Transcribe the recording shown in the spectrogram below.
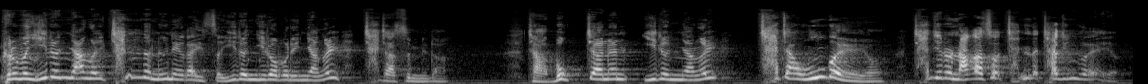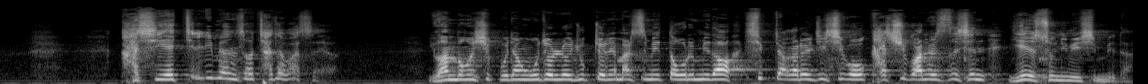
그러면 이런 양을 찾는 은혜가 있어. 이런 잃어버린 양을 찾았습니다. 자, 목자는 이런 양을 찾아온 거예요. 찾으러 나가서 찾, 찾은 거예요. 가시에 찔리면서 찾아왔어요. 요한복음 19장 5절로 6절의 말씀이 떠오릅니다. 십자가를 지시고 가시관을 쓰신 예수님이십니다.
